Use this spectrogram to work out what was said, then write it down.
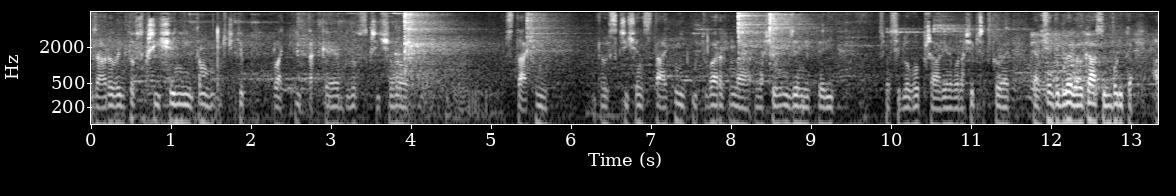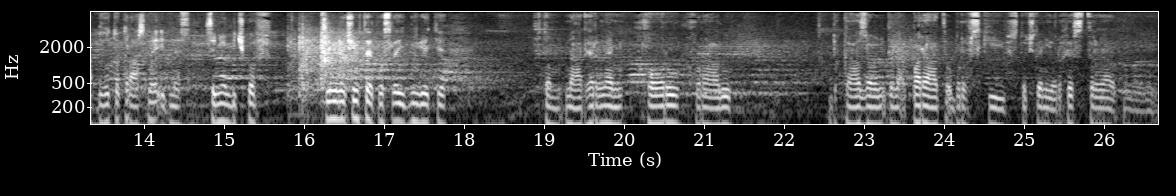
Zároveň to vzkříšení tam určitě platí také, bylo vzkříšeno státní byl zkříšen státní útvar na našem území, který jsme si dlouho přáli, nebo naši předkové. Já myslím, že to bude velká symbolika. A bylo to krásné i dnes. Semyon Bičkov přinejmenším v té poslední větě, v tom nádherném chóru, chorálu, dokázal ten aparát, obrovský stočlený orchestr a mm,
